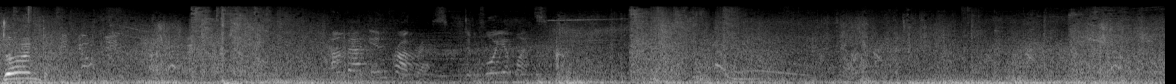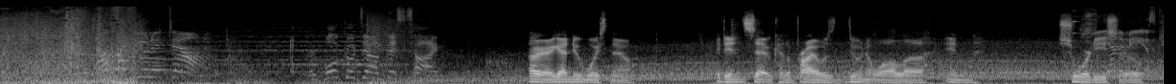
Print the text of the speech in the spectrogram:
Stunned! Combat in progress. Deploy at once. Allied unit down. I won't go down this time. Alright, I got a new voice now. I didn't set because I probably was doing it while uh, in Shorty, The enemy so...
